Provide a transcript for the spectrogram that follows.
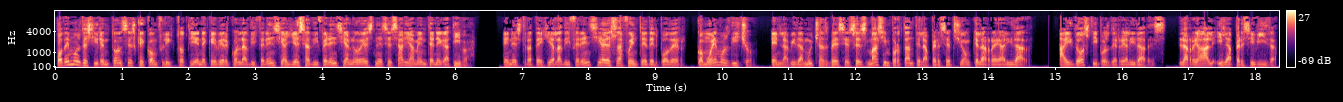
Podemos decir entonces que conflicto tiene que ver con la diferencia y esa diferencia no es necesariamente negativa. En estrategia la diferencia es la fuente del poder, como hemos dicho, en la vida muchas veces es más importante la percepción que la realidad. Hay dos tipos de realidades, la real y la percibida.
